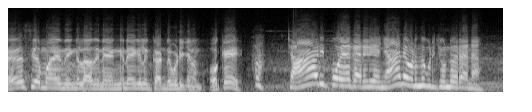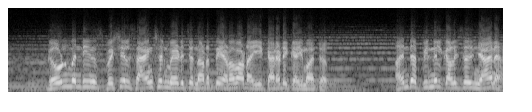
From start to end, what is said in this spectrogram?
രഹസ്യമായി നിങ്ങൾ അതിനെ എങ്ങനെയെങ്കിലും കണ്ടുപിടിക്കണം ഓക്കെ ചാടിപ്പോയ കരടിയെ ഞാൻ എവിടെ നിന്ന് പിടിച്ചോണ്ട് വരാനാ? ഗവൺമെന്റിന് സ്പെഷ്യൽ സാങ്ഷൻ മേടിച്ച് നടത്തിയ ഇടപാടാണ് ഈ കരടി കൈമാറ്റം. അതിന്റെ പിന്നിൽ കളിച്ചത് ഞാനാ.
